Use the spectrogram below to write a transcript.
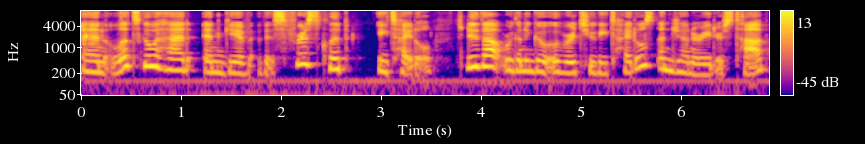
and let's go ahead and give this first clip a title. To do that, we're going to go over to the Titles and Generators tab,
